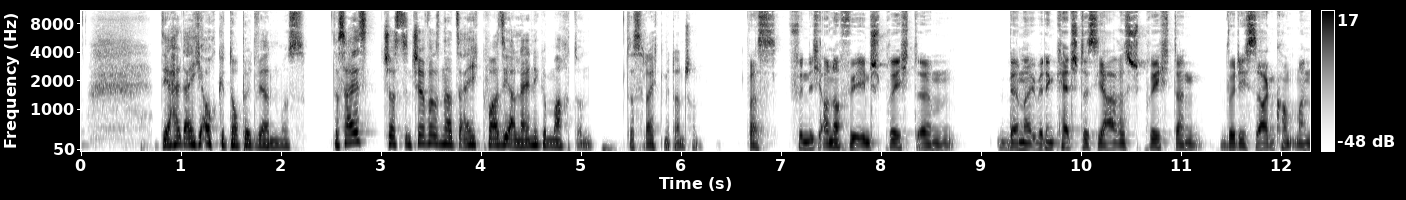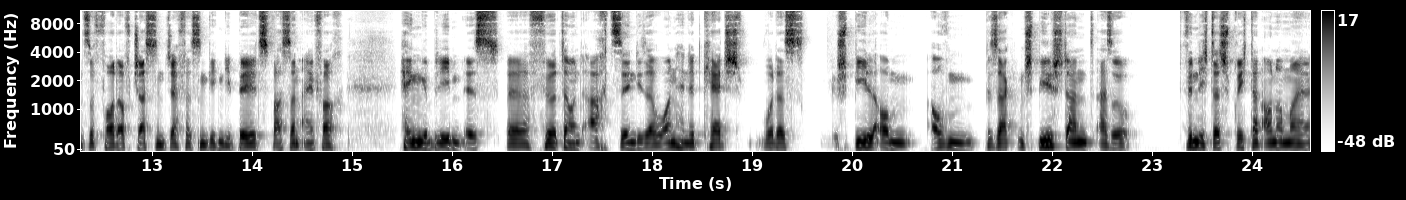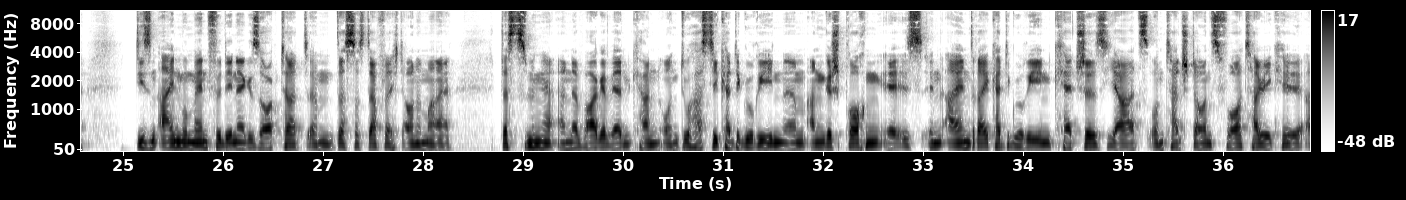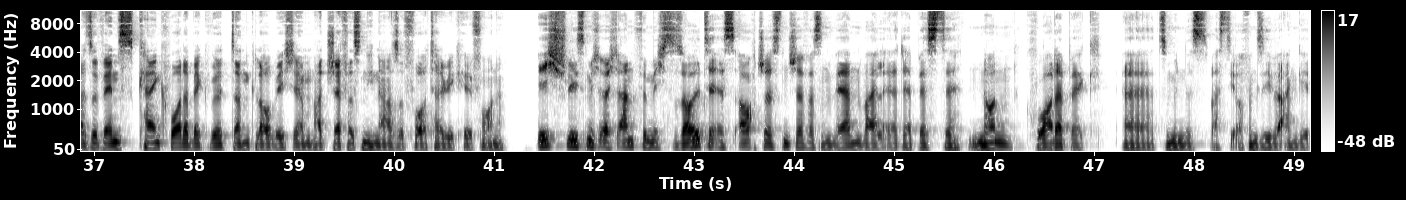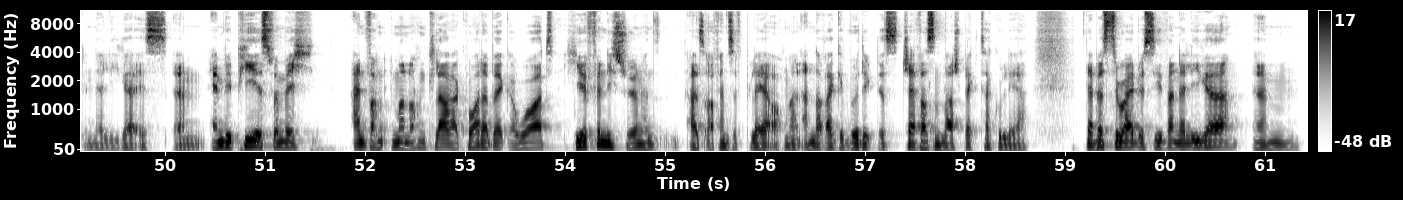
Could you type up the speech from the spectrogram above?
der halt eigentlich auch gedoppelt werden muss. Das heißt, Justin Jefferson hat es eigentlich quasi alleine gemacht und das reicht mir dann schon was finde ich auch noch für ihn spricht. Ähm, wenn man über den Catch des Jahres spricht, dann würde ich sagen, kommt man sofort auf Justin Jefferson gegen die Bills, was dann einfach hängen geblieben ist. Äh, Vierter und 18, dieser One-Handed Catch, wo das Spiel auf, auf dem besagten Spielstand, also finde ich, das spricht dann auch noch mal diesen einen Moment, für den er gesorgt hat, ähm, dass das da vielleicht auch noch mal das lange an der Waage werden kann. Und du hast die Kategorien ähm, angesprochen. Er ist in allen drei Kategorien Catches, Yards und Touchdowns vor Tyreek Hill. Also wenn es kein Quarterback wird, dann glaube ich, ähm, hat Jefferson die Nase vor Tyreek Hill vorne. Ich schließe mich euch an. Für mich sollte es auch Justin Jefferson werden, weil er der beste Non-Quarterback, äh, zumindest was die Offensive angeht, in der Liga ist. Ähm, MVP ist für mich einfach immer noch ein klarer Quarterback Award. Hier finde ich es schön, wenn als Offensive Player auch mal ein anderer gewürdigt ist. Jefferson war spektakulär. Der beste Wide Receiver in der Liga ähm,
